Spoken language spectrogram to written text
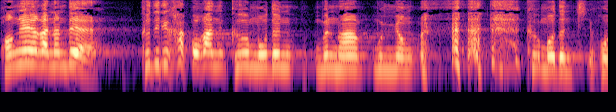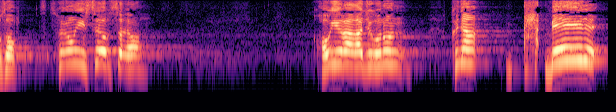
광야에 갔는데 그들이 갖고 간 그 모든 문화, 문명, 그 모든 보석 소용이 있어요, 없어요? 거기 가가지고는 그냥 매일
